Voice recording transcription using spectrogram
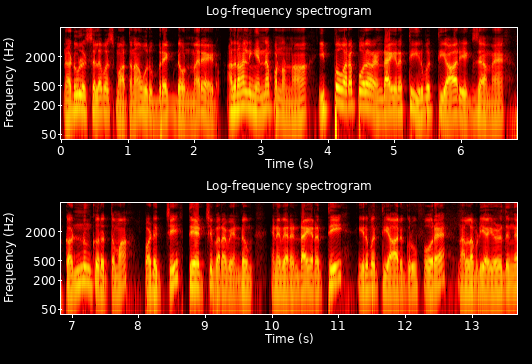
நடுவில் சிலபஸ் மாற்றினா ஒரு பிரேக் டவுன் மாதிரி ஆகிடும் அதனால் நீங்கள் என்ன பண்ணோன்னா இப்போ வரப்போகிற ரெண்டாயிரத்தி இருபத்தி ஆறு எக்ஸாமை கண்ணும் கருத்துமாக படித்து தேர்ச்சி பெற வேண்டும். எனவே ரெண்டாயிரத்தி இருபத்தி ஆறு குரூப் ஃபோரை நல்லபடியாக எழுதுங்க.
